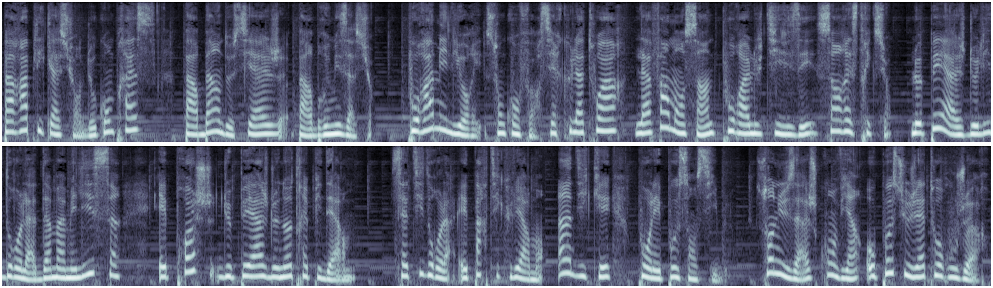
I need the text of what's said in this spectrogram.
par application de compresse, par bain de siège, par brumisation. Pour améliorer son confort circulatoire, la femme enceinte pourra l'utiliser sans restriction. Le pH de l'hydrolat d'amamélis est proche du pH de notre épiderme. Cet hydrolat est particulièrement indiqué pour les peaux sensibles. Son usage convient aux peaux sujettes aux rougeurs,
